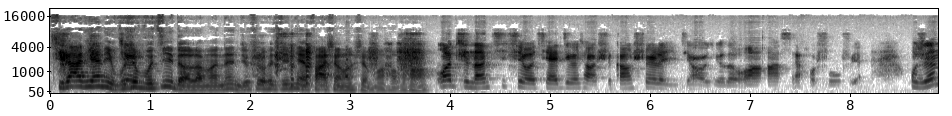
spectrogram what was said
其他天你不是不记得了吗？那你就说说今天发生了什么，好不好？我只能记起我前几个小时刚睡了一觉，我觉得哇塞，好舒服呀！我觉得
